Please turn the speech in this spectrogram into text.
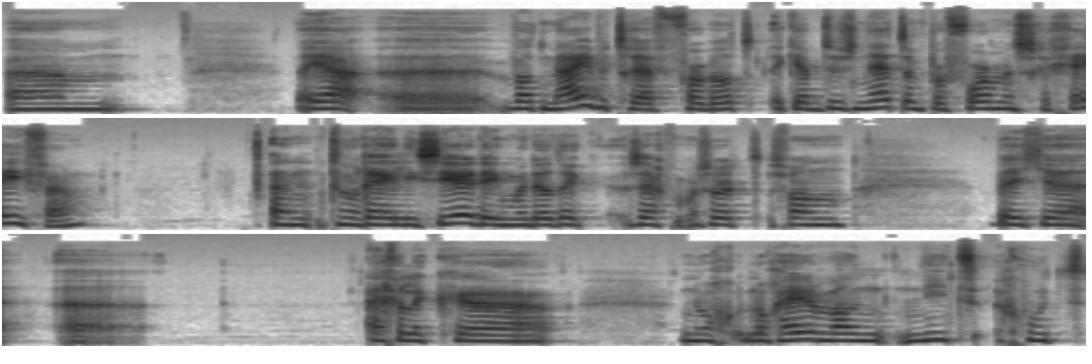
Um, nou ja, uh, wat mij betreft bijvoorbeeld, ik heb dus net een performance gegeven. En toen realiseerde ik me dat ik zeg maar een soort van beetje uh, eigenlijk nog, nog helemaal niet goed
